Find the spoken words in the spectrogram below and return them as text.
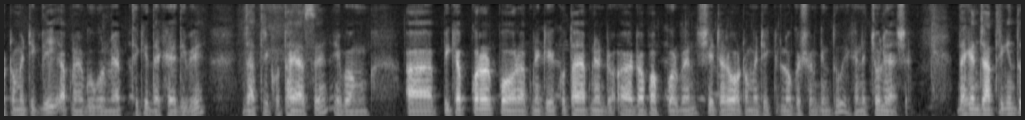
অটোমেটিকলি আপনার গুগল ম্যাপ থেকে দেখাই দিবে যাত্রী কোথায় আছে এবং পিক আপ করার পর আপনাকে কোথায় আপনি ড্রপ আপ করবেন সেটারও অটোমেটিক লোকেশন কিন্তু এখানে চলে আসে। দেখেন, যাত্রী কিন্তু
